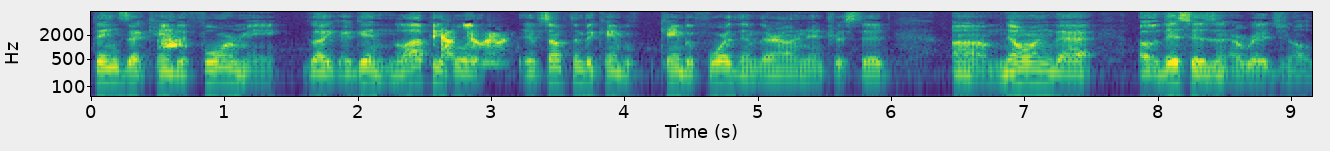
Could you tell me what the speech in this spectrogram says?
things that came before me. Like again, a lot of people, Absolutely. if something became came before them, they're uninterested. Um, knowing that oh, this isn't original,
